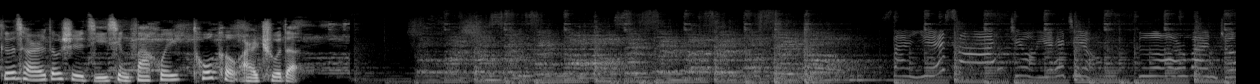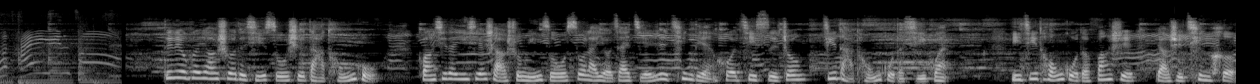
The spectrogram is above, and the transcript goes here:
歌词儿都是即兴发挥、脱口而出的。第六个要说的习俗是打铜鼓。广西的一些少数民族素来有在节日庆典或祭祀中击打铜鼓的习惯，以击铜鼓的方式表示庆贺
